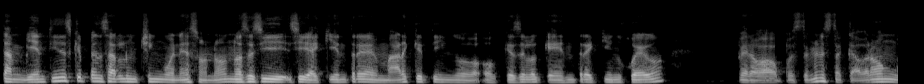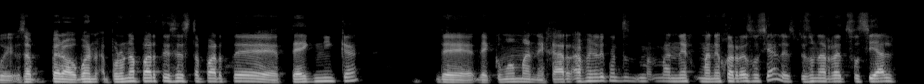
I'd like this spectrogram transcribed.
también tienes que pensarle un chingo en eso, ¿no? No sé si, si aquí entre marketing o, o qué es lo que entre aquí en juego, pero pues también está cabrón, güey. O sea, pero bueno, por una parte es esta parte técnica de, de cómo manejar, a final de cuentas, ma- manejo, manejo de redes sociales. Es una red social,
